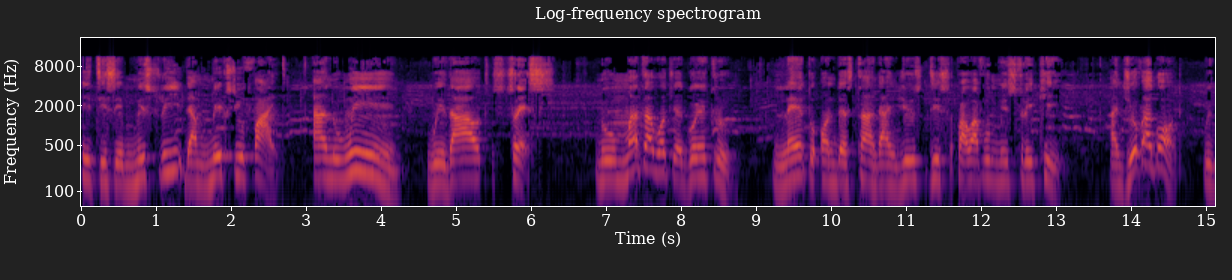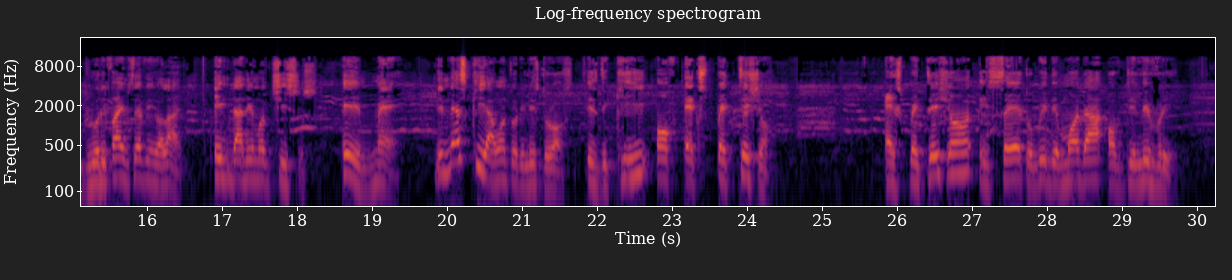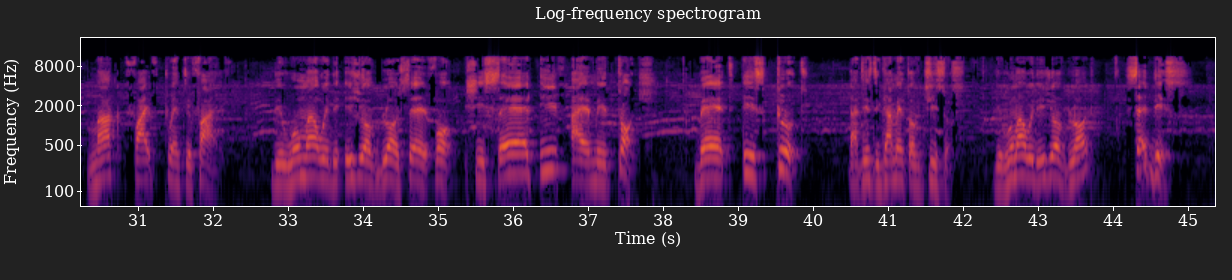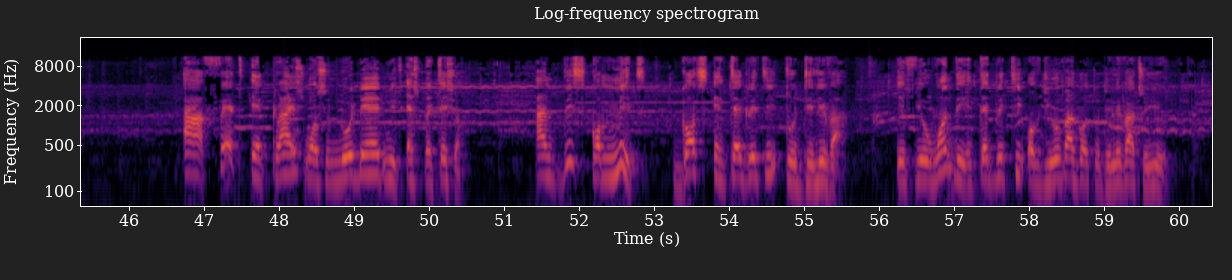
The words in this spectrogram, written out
It is a mystery that makes you fight and win without stress. No matter what you are going through, learn to understand and use this powerful mystery key. And Jehovah God will glorify Himself in your life. In the name of Jesus. Amen. The next key I want to release to us is the key of expectation. Expectation is said to be the mother of delivery. Mark 5:25. The woman with the issue of blood said, For she said, If I may touch but his cloth, that is the garment of Jesus. The woman with the issue of blood said this our faith in Christ was loaded with expectation, and this commits God's integrity to deliver. If you want the integrity of Jehovah God to deliver to you,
